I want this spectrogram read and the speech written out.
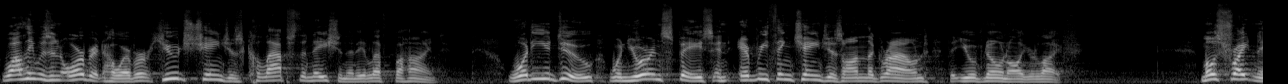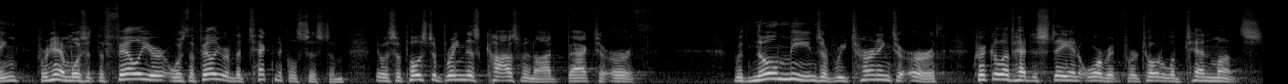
While he was in orbit, however, huge changes collapsed the nation that he left behind. What do you do when you're in space and everything changes on the ground that you have known all your life? Most frightening for him was that the failure was the failure of the technical system that was supposed to bring this cosmonaut back to Earth. With no means of returning to Earth, Krikalev had to stay in orbit for a total of 10 months,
